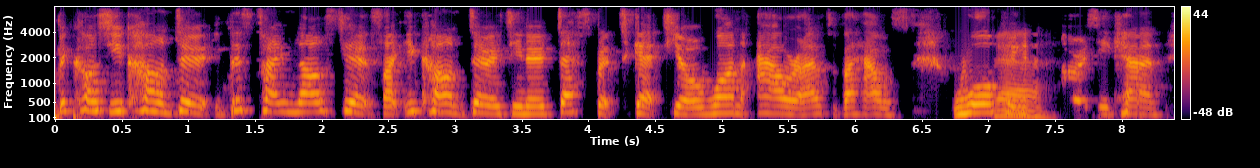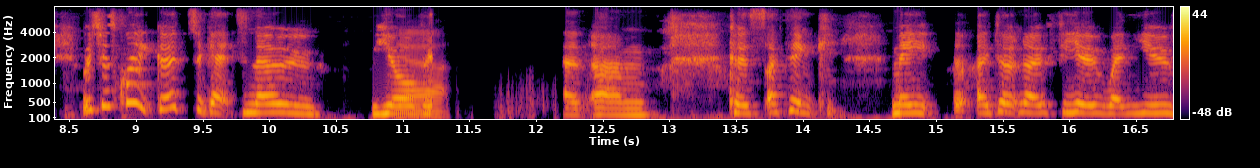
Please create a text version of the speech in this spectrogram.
because you can't do it. This time last year, it's like you can't do it. You know, desperate to get your one hour out of the house, walking as far as you can, which was quite good to get to know your yeah. um because i think me i don't know for you when you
